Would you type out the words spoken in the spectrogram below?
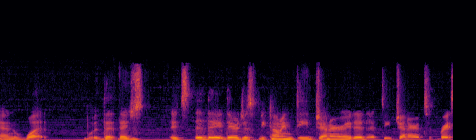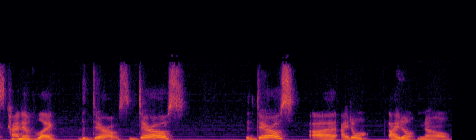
and what that they just it's they they're just becoming degenerated a degenerative race kind of like the Deros the Deros the Deros uh, I don't I don't know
